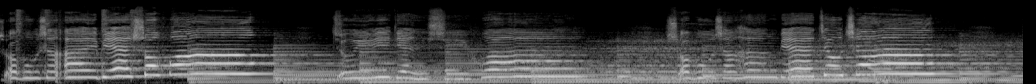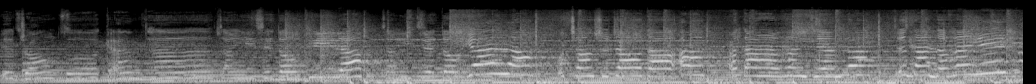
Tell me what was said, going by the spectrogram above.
说不上爱，别说谎，就一点喜欢。说不上恨，别纠缠，别装作感叹，将一切都体谅，将一切都原谅。我尝试找答案，而答案很简单，简单的很遗憾。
